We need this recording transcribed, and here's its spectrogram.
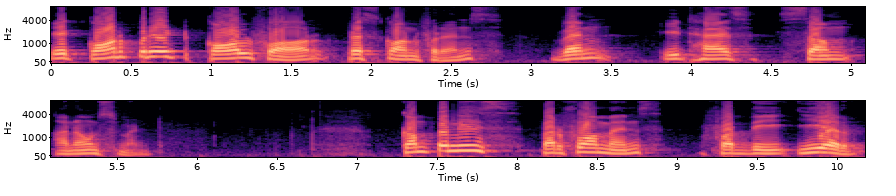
A corporate call for press conference when it has some announcement. Company's performance for the year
